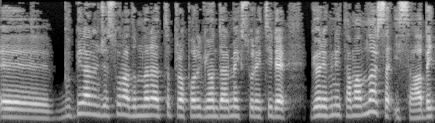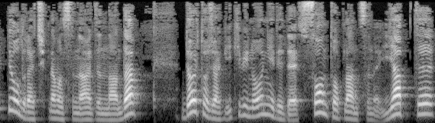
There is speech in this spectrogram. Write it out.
e, bu bir an önce son adımları atıp raporu göndermek suretiyle görevini tamamlarsa isabetli olur açıklamasının ardından da 4 Ocak 2017'de son toplantısını yaptı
